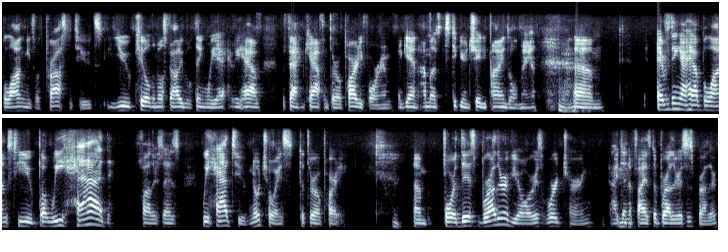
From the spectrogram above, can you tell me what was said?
belongings with prostitutes, you kill the most valuable thing we ha- we have, the fattened calf, and throw a party for him. Again, I'm gonna stick you in Shady Pines, old man. Mm-hmm. Um, everything I have belongs to you, but we had, Father says, we had to, no choice, to throw a party. Mm-hmm. Um, for this brother of yours, word turn identifies the brother as his brother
